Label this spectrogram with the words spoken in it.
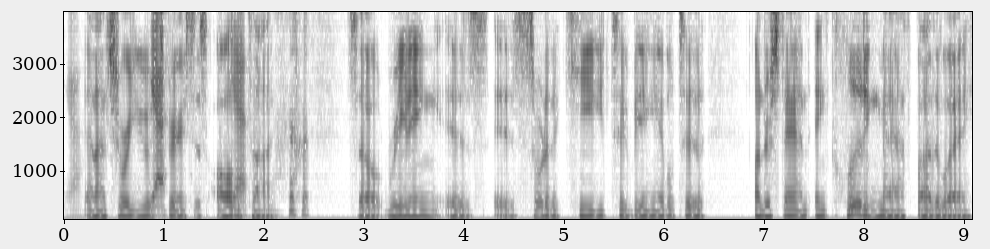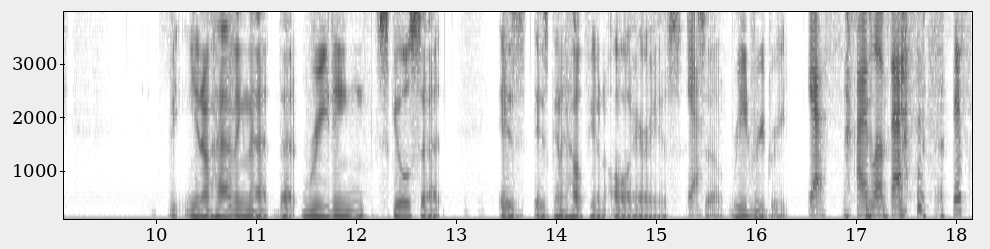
Yeah. And I'm sure you Yes. experience this all Yes. the time. so reading is is sort of the key to being able to understand, including math, by the way. The- You know, having that that reading skill set is is going to help you in all areas. Mm-hmm. Yes. So read, read, read. Yes, I love that. this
